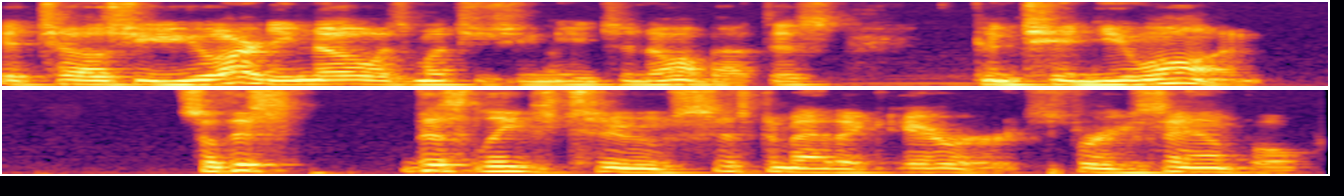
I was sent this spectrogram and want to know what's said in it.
It tells you you already know as much as you need to know about this. Continue on. So this this leads to systematic errors. For example,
